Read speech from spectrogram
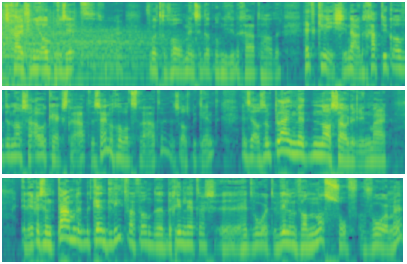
Het schuifje niet opengezet. Voor, voor het geval mensen dat nog niet in de gaten hadden. Het quizje. Nou, dat gaat natuurlijk over de Nassau Ouwekerkstraat. Er zijn nogal wat straten, zoals bekend. En zelfs een plein met Nassau erin. Maar er is een tamelijk bekend lied waarvan de beginletters eh, het woord Willem van Nassau vormen.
